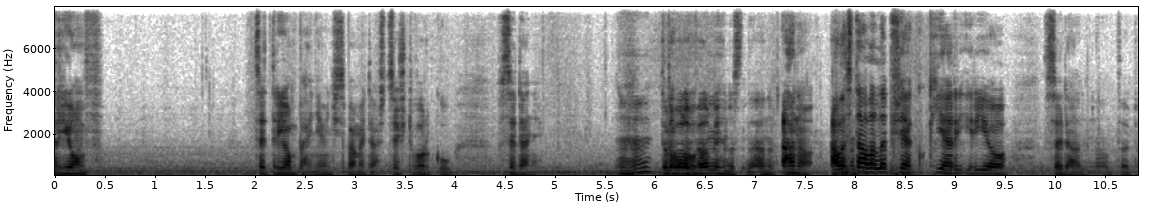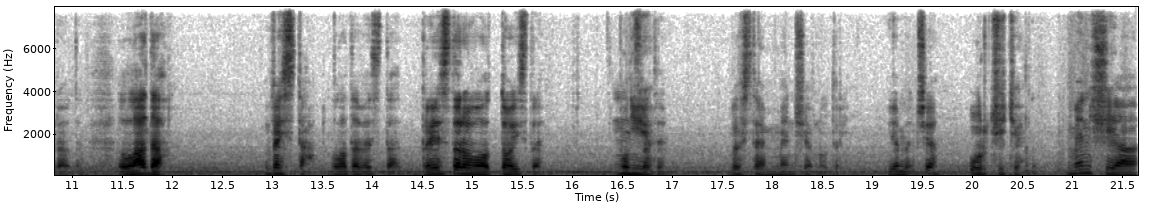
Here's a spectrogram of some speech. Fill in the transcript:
Triumph. C Triumph, neviem, či si pamätáš, C4 v sedane. Uh-huh, to, To bolo bol- veľmi hnusné, áno. Áno, ale stále lepšie ako Kia Rio sedan. No, to je pravda. Lada, Vesta. Lada Vesta. Priestorovo to isté, v Nie, podstate. Vesta je menšia vnútri. Je menšia? Určite. Menšia,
